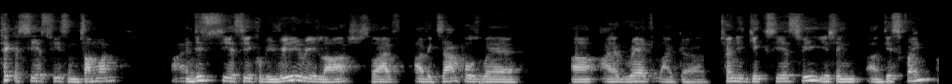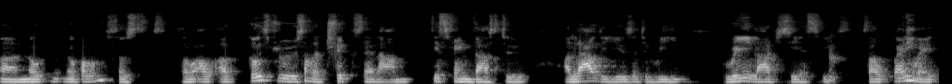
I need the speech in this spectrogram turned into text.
take a CSV from someone, and this CSV could be really, really large. So I have, I have examples where uh, I read like a 20 gig CSV using uh, disk frame, uh, no no problem. So so I'll, I'll, go through some of the tricks that um, disk frame does to allow the user to read really large CSVs. So but anyway,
